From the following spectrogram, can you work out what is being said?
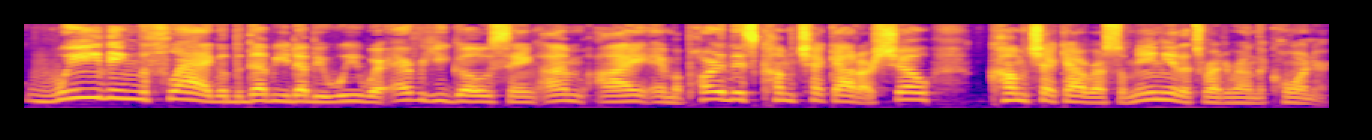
waving the flag of the WWE wherever he goes, saying, I'm I am a part of this. Come check out our show. Come check out WrestleMania. That's right around the corner.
